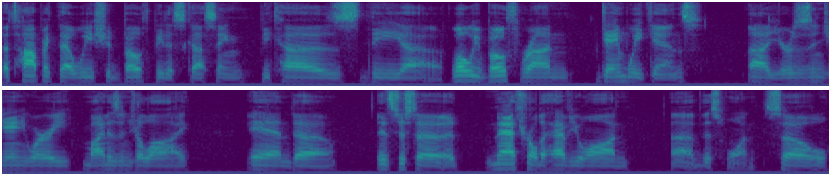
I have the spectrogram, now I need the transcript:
a topic that we should both be discussing because the uh, well, we both run game weekends. Uh, yours is in January, mine is in July, and uh, it's just a, a, natural to have you on uh, this one. So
